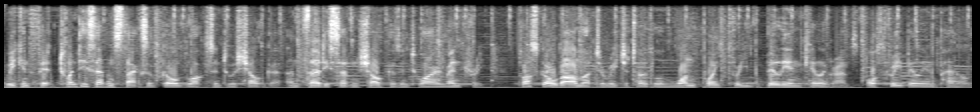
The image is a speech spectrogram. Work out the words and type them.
We can fit 27 stacks of gold blocks into a shulker and 37 shulkers into our inventory, plus gold armor to reach a total of 1.3 billion kilograms, or 3 billion pounds.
